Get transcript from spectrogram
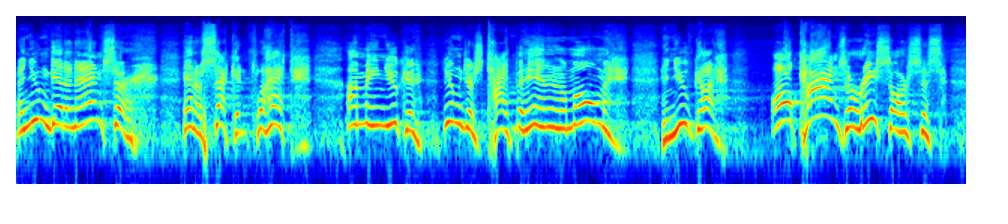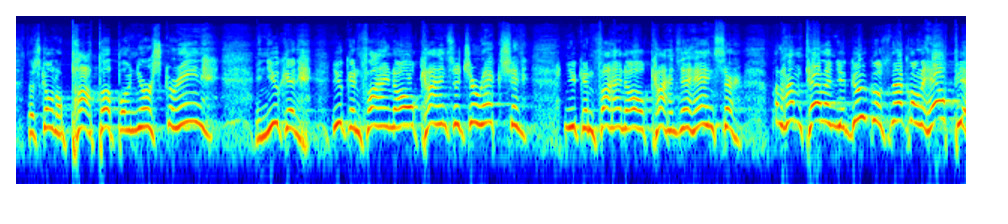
and you can get an answer in a second flat. I mean, you can you can just type it in in a moment, and you've got all kinds of resources that's going to pop up on your screen and you can you can find all kinds of direction you can find all kinds of answer but i'm telling you google's not going to help you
